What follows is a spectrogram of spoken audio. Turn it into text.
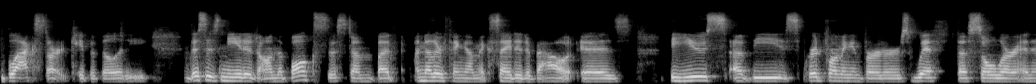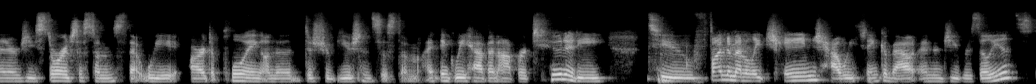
black start capability. This is needed on the bulk system, but another thing I'm excited about is the use of these grid forming inverters with the solar and energy storage systems that we are deploying on the distribution system. I think we have an opportunity to fundamentally change how we think about energy resilience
